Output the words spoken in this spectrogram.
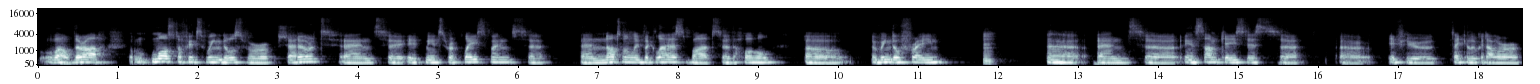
well. There are most of its windows were shattered, and uh, it needs replacement. Uh, and not only the glass, but uh, the whole uh, window frame. Uh, and uh, in some cases, uh, uh, if you take a look at our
